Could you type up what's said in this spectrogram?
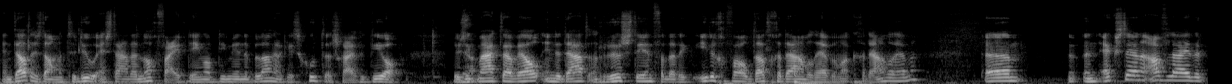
En dat is dan mijn to-do. En staan er nog vijf dingen op die minder belangrijk is. Goed, dan schuif ik die op. Dus Ja. ik maak daar wel inderdaad een rust in. Van dat ik in ieder geval dat gedaan wil hebben wat ik gedaan wil hebben. Ehm, een- externe afleider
